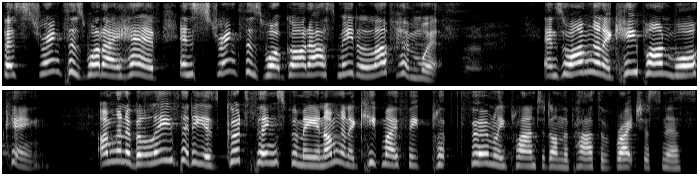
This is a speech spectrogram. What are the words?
But strength is what I have, and strength is what God asked me to love Him with. And so, I'm going to keep on walking. I'm going to believe that He has good things for me, and I'm going to keep my feet pl- firmly planted on the path of righteousness.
